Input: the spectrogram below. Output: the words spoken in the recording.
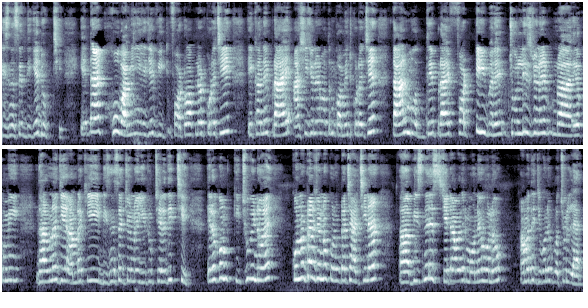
বিজনেসের দিকে ঢুকছি? এটা খুব, আমি এই যে ফটো আপলোড করেছি, এখানে প্রায় আশি জনের মতন কমেন্ট করেছে। তার মধ্যে প্রায় ফর্টি মানে চল্লিশ জনের এরকমই ধারণা যে আমরা কি বিজনেসের জন্য ইউটিউব ছেড়ে দিচ্ছি। এরকম কিছুই নয়। কোনোটার জন্য কোনোটা ছাড়ছি না। বিজনেস যেটা আমাদের মনে হলো আমাদের জীবনে প্রচুর ল্যাদ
